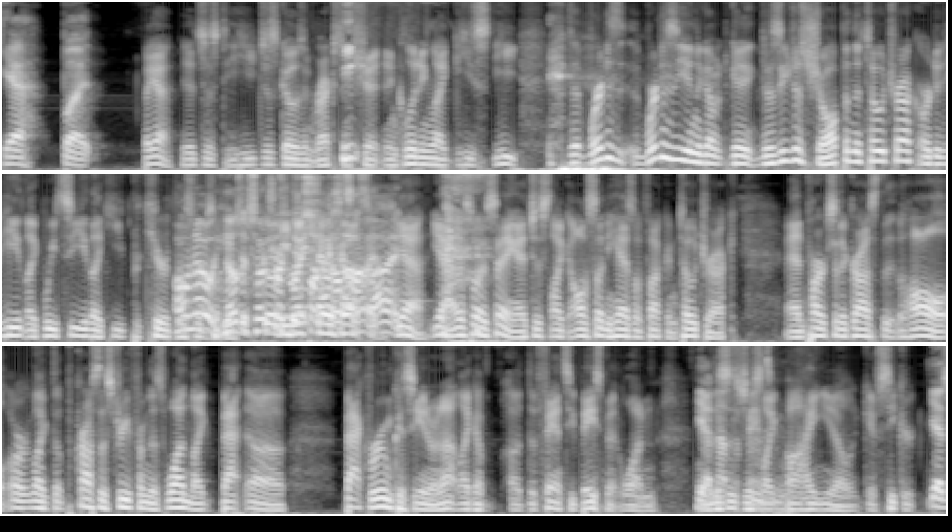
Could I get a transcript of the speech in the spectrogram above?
yeah, but But yeah, it's just he just goes and wrecks some He- shit, including like he's he. The, where does where does he end up getting? Does he just show up in the tow truck, or did he like we see like he procured this? Oh no, he some- just tow goes truck just back shows outside. yeah, yeah, that's what I'm saying. It's just like all of a sudden he has a fucking tow truck and parks it across the hall or like the, across the street from this one like back uh back room casino, not like a, a the fancy basement one. Yeah, Yeah, this is just like one. behind you know give secret. Yeah, the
